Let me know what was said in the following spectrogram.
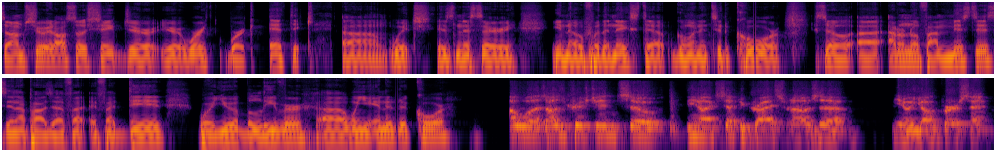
So I'm sure it also shaped your your work work ethic, um, which is necessary, you know, for the next step going into the Corps. So uh, I don't know if I missed this, and I apologize if I if I did. Were you a believer uh, when you entered the Corps? I was. I was a Christian. So you know, I accepted Christ when I was a you know young person.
